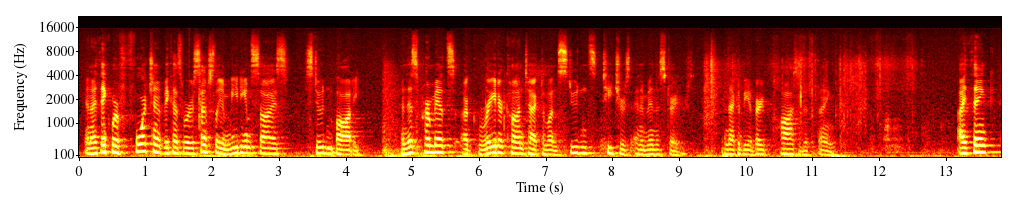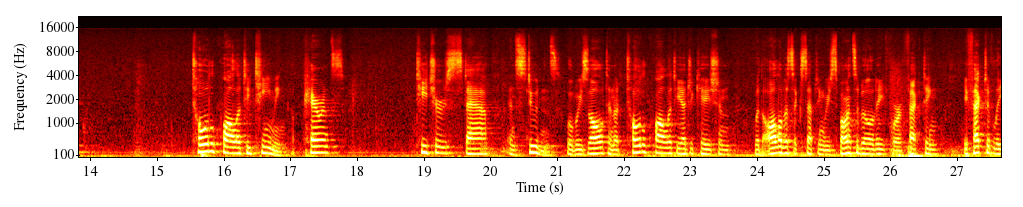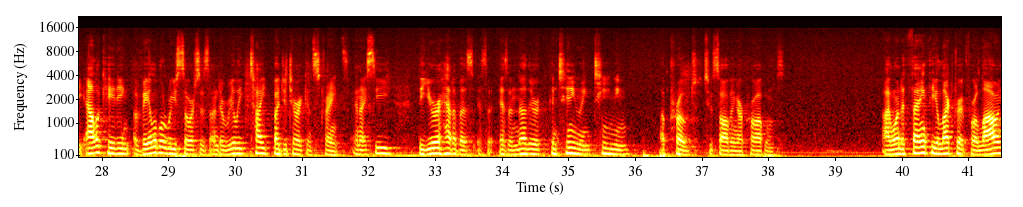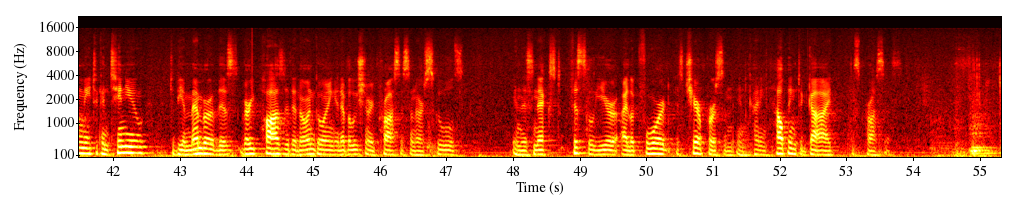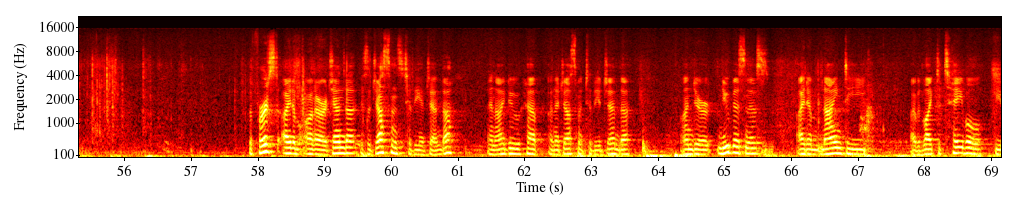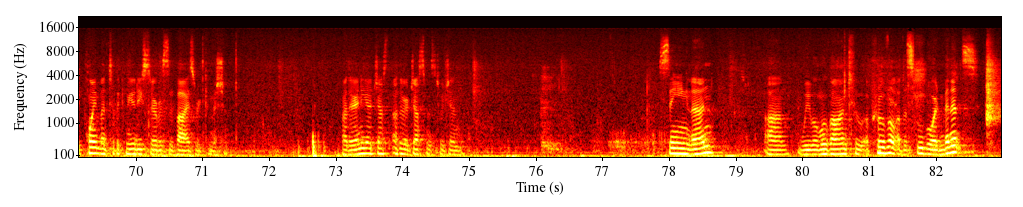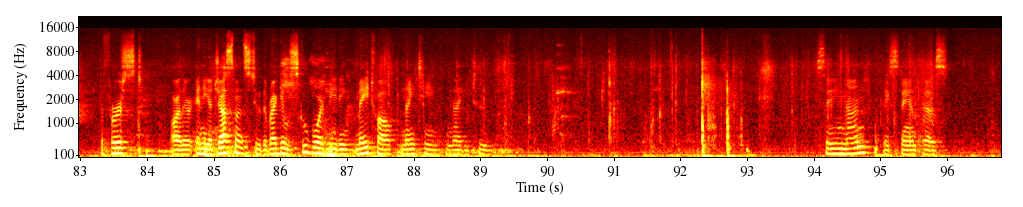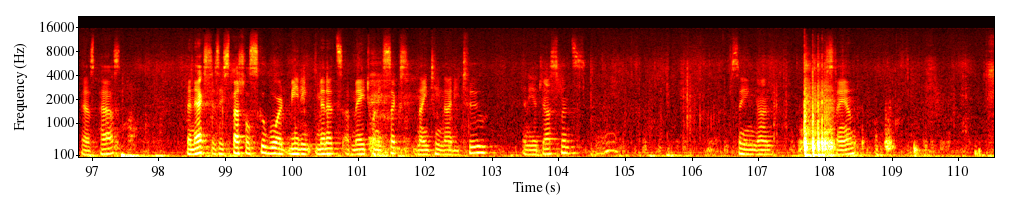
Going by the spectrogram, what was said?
And I think we're fortunate because we're essentially a medium-sized student body. And this permits a greater contact among students, teachers, and administrators. And that could be a very positive thing. I think total quality teaming of parents, teachers, staff, and students will result in a total quality education with all of us accepting responsibility for affecting, effectively allocating available resources under really tight budgetary constraints. And I see the year ahead of us as, a, as another continuing teaming approach to solving our problems. I want to thank the electorate for allowing me to continue to be a member of this very positive and ongoing and evolutionary process in our schools. In this next fiscal year, I look forward as chairperson in kind of helping to guide this process. The first item on our agenda is adjustments to the agenda, and I do have an adjustment to the agenda. Under new business, item 9D, I would like to table the appointment to the Community Service Advisory Commission. Are there any adjust, other adjustments to agenda? Seeing none, um, we will move on to approval of the school board minutes. The first, are there any adjustments to the regular school board meeting, May 12, 1992? Seeing none, they stand as, as passed. The next is a special school board meeting minutes of May 26, 1992. Any adjustments? Seeing none, they stand.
